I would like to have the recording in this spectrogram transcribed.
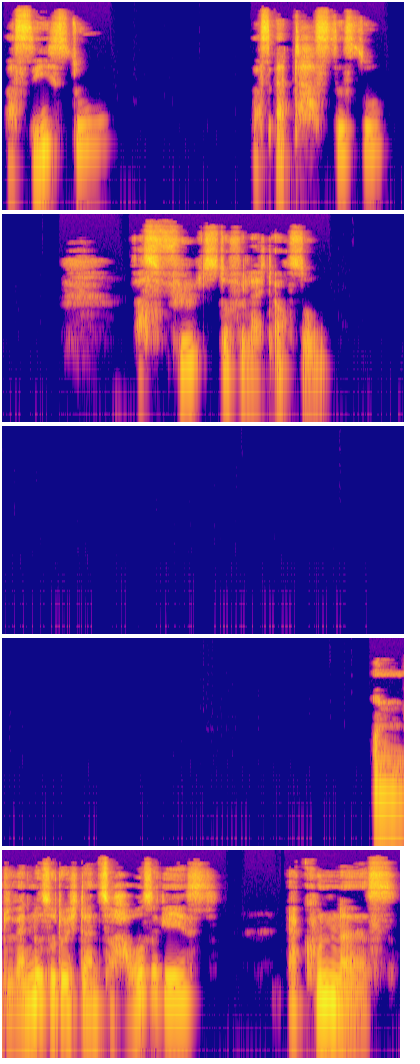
Was siehst du? Was ertastest du? Was fühlst du vielleicht auch so? Und wenn du so durch dein Zuhause gehst, erkunde es.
